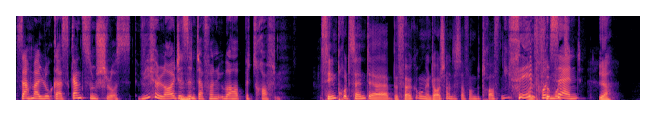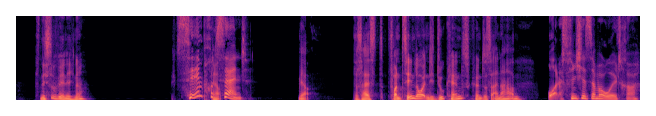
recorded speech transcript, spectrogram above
Sag mal, Lukas, ganz zum Schluss. Wie viele Leute mhm. sind davon überhaupt betroffen? Zehn Prozent der Bevölkerung in Deutschland ist davon betroffen. Zehn Prozent? Ja. Ist nicht so wenig, ne? Zehn Prozent? Ja. ja. Das heißt, von zehn Leuten, die du kennst, könnte es einer haben. Boah, das finde ich jetzt aber ultra.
